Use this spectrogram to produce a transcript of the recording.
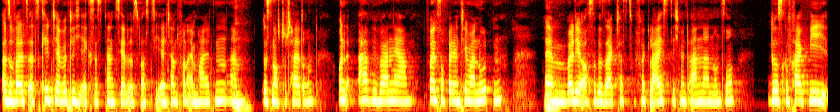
also weil es als Kind ja wirklich existenziell ist, was die Eltern von einem halten, ähm, mhm. das ist noch total drin. Und ah, wir waren ja vorhin noch bei dem Thema Noten, mhm. ähm, weil du ja auch so gesagt hast, du vergleichst dich mit anderen und so. Du hast gefragt, wie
